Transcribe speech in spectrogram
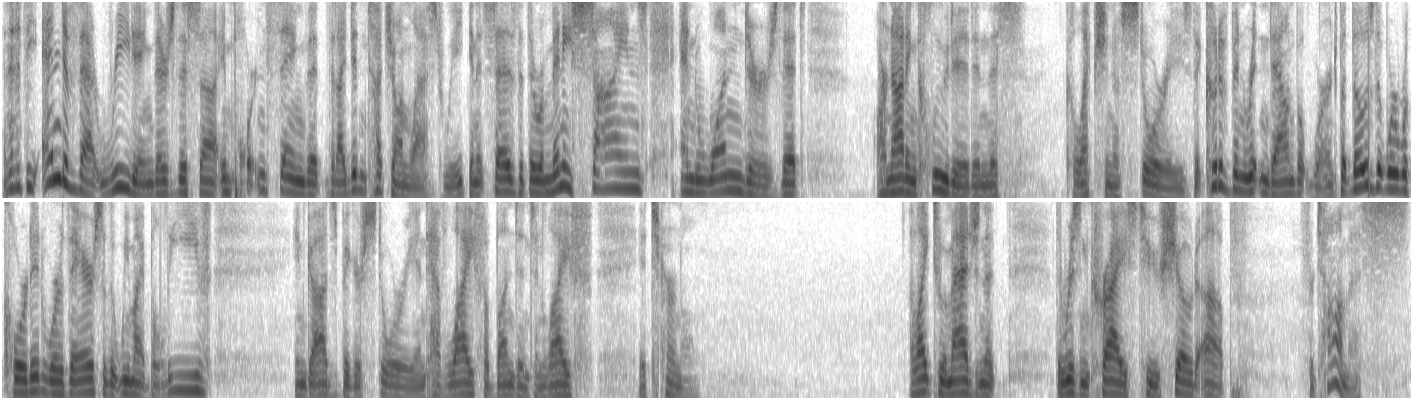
And then at the end of that reading, there's this uh, important thing that, that I didn't touch on last week, and it says that there were many signs and wonders that are not included in this collection of stories that could have been written down but weren't. But those that were recorded were there so that we might believe in God's bigger story and have life abundant and life eternal. I like to imagine that the risen Christ who showed up for Thomas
